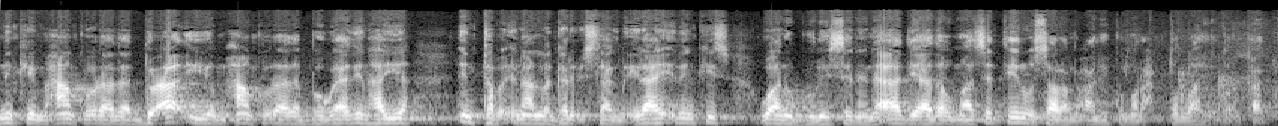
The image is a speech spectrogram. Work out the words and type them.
ninkii maxaanku irahdaa duca iyo maxaanku irahdaa bogaadin haya intaba inaan la garab istaagno. Ilaahay idinkiis waana guulaysanayna. Aad iyo aad aa umahadsantihiin wasalaamu calaykum waraxmat ullahi wabarakaatu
